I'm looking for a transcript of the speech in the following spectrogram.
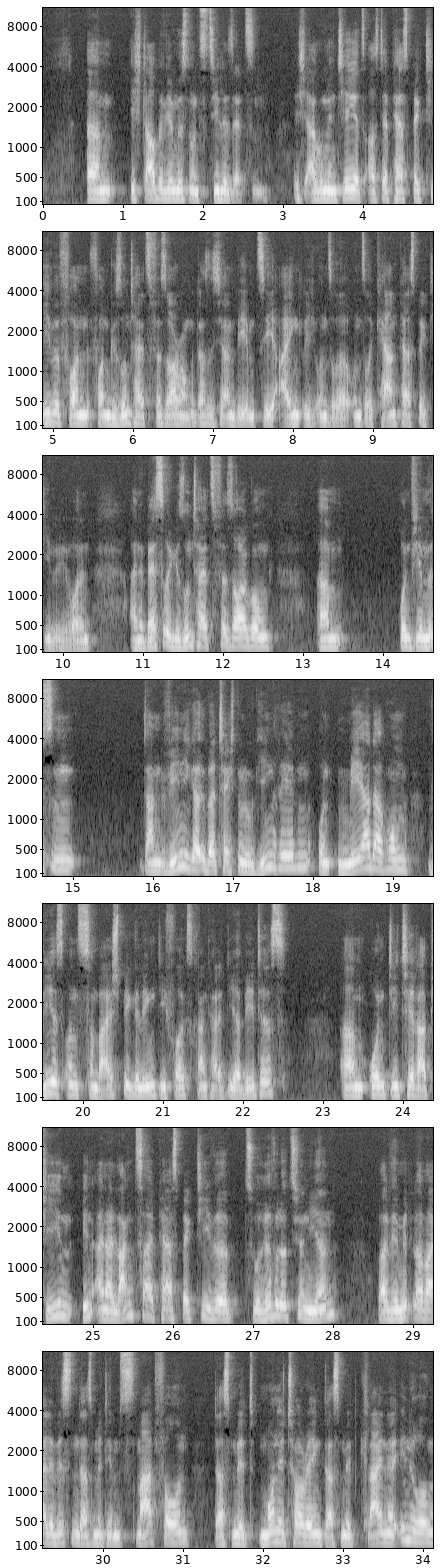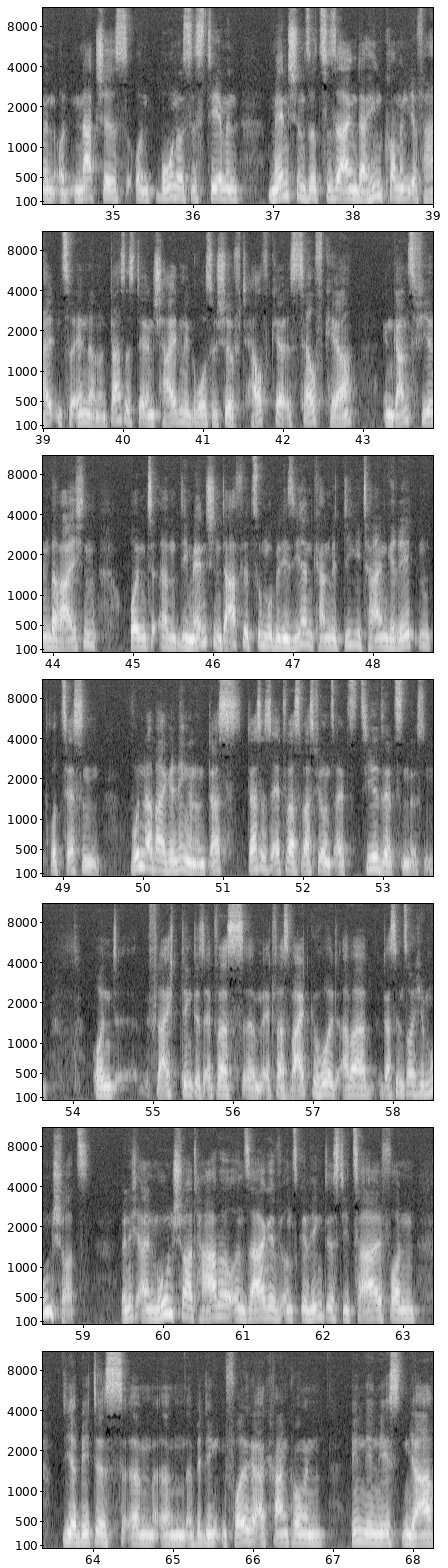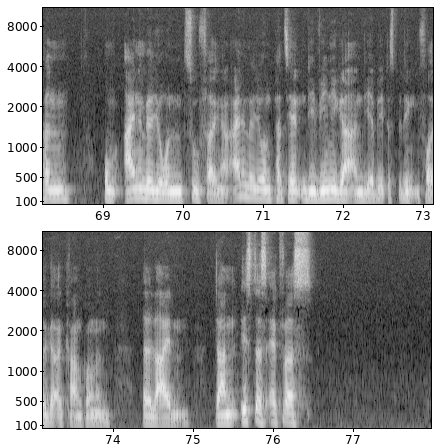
ähm, ich glaube, wir müssen uns Ziele setzen. Ich argumentiere jetzt aus der Perspektive von, von Gesundheitsversorgung. Und das ist ja im BMC eigentlich unsere, unsere Kernperspektive. Wir wollen eine bessere Gesundheitsversorgung. Ähm, und wir müssen dann weniger über Technologien reden und mehr darum, wie es uns zum Beispiel gelingt, die Volkskrankheit Diabetes ähm, und die Therapien in einer Langzeitperspektive zu revolutionieren weil wir mittlerweile wissen, dass mit dem Smartphone, dass mit Monitoring, dass mit kleinen Erinnerungen und Nudges und Bonussystemen Menschen sozusagen dahin kommen, ihr Verhalten zu ändern. Und das ist der entscheidende große Shift. Healthcare ist Self-Care in ganz vielen Bereichen. Und ähm, die Menschen dafür zu mobilisieren, kann mit digitalen Geräten, Prozessen wunderbar gelingen. Und das, das ist etwas, was wir uns als Ziel setzen müssen. Und vielleicht klingt es etwas, ähm, etwas weit geholt, aber das sind solche Moonshots. Wenn ich einen Moonshot habe und sage, uns gelingt es, die Zahl von Diabetes ähm, ähm, Folgeerkrankungen in den nächsten Jahren um eine Million zu verringern. Eine Million Patienten, die weniger an diabetesbedingten Folgeerkrankungen äh, leiden. Dann ist das etwas,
